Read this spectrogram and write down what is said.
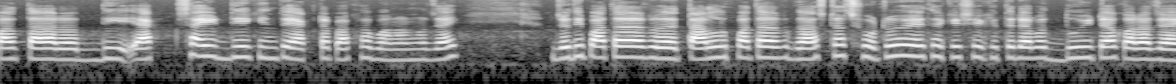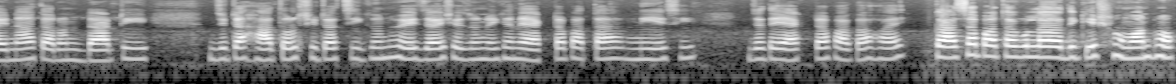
পাতার দিয়ে এক সাইড দিয়ে কিন্তু একটা পাখা বানানো যায়। যদি পাতার, তাল পাতার গাছটা ছোট হয়ে থাকে সেক্ষেত্রে আবার দুইটা করা যায় না, কারণ ডাটি যেটা হাতল সেটা চিকন হয়ে যায়, সেজন্য এখানে একটা পাতা নিয়েছি। যাতে একটা পাকা হয়। কাঁচা পাতাগুলা দিকে সমান হোক,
